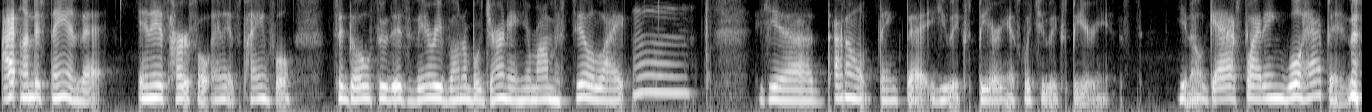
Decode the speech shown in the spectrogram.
I understand that. And it's hurtful and it's painful to go through this very vulnerable journey and your mom is still like, mm, yeah, I don't think that you experienced what you experienced. You know, gaslighting will happen.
